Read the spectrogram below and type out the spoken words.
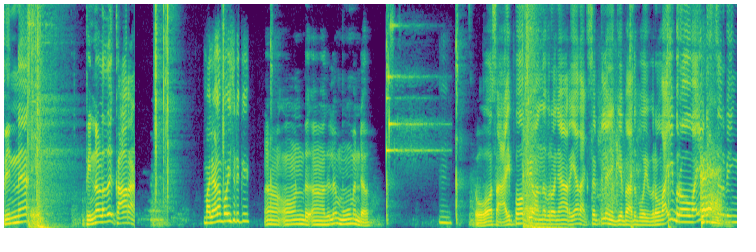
പിന്നെ പിന്നുള്ളത് കാറാണ്. മലയാളം വോയിസ് എടുക്ക്. ഉണ്ട്. അതിൽ മൂവ്മെന്റോ? ഓ സായി പോപ്പി വന്നു ബ്രോ. ഞാൻ അറിയാതെ അക്സെപ്റ്റിൽ ഞെക്കിയപ്പോ അത് പോയി bro. Why bro. Why disturbing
